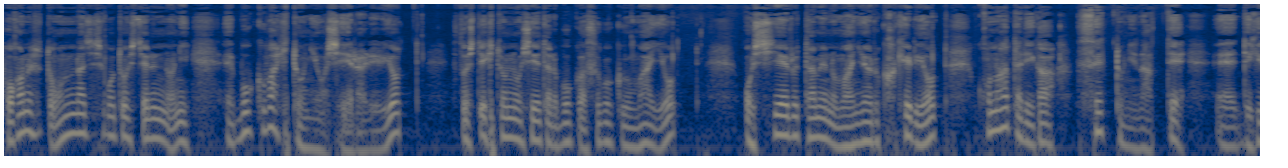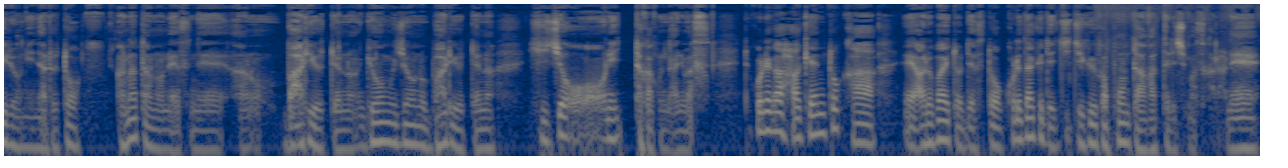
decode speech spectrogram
他の人と同じ仕事をしてるのに僕は人に教えられるよって。そして人に教えたら僕はすごくうまいよって。教えるためのマニュアル書けるよこの辺りがセットになって、できるようになるとあなたのですねあのバリューっていうのは業務上のバリューっていうのは非常に高くなります。これが派遣とか、アルバイトですとこれだけで時給がポンと上がったりしますからね。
